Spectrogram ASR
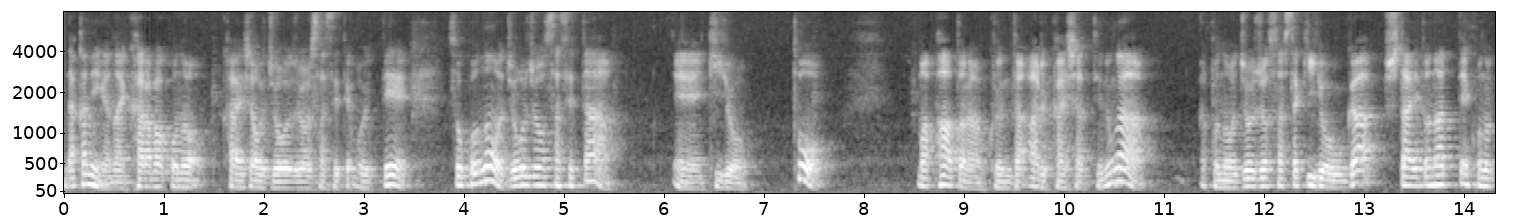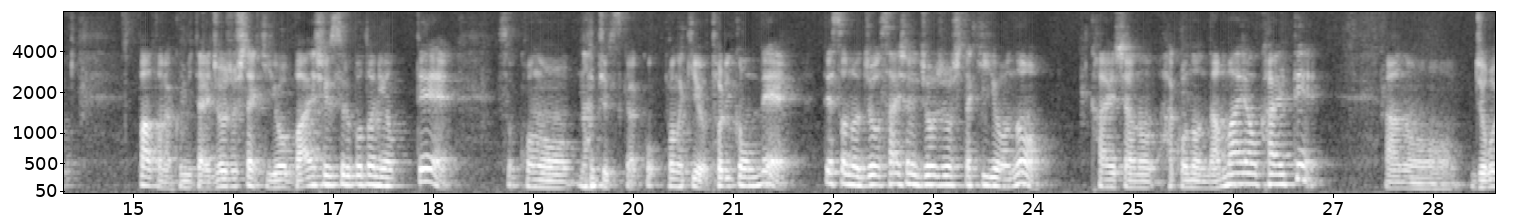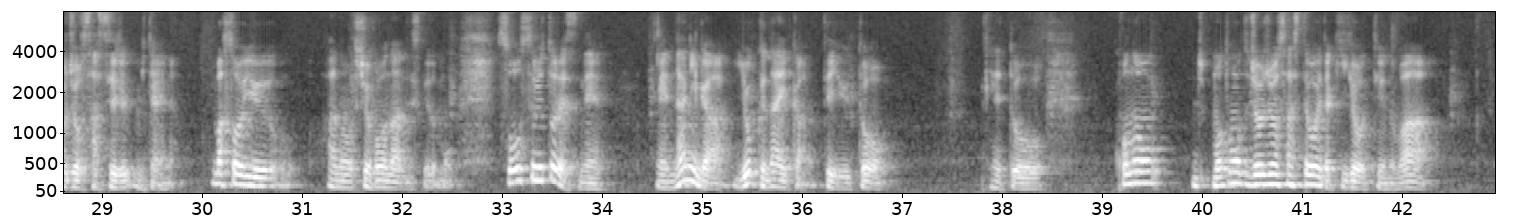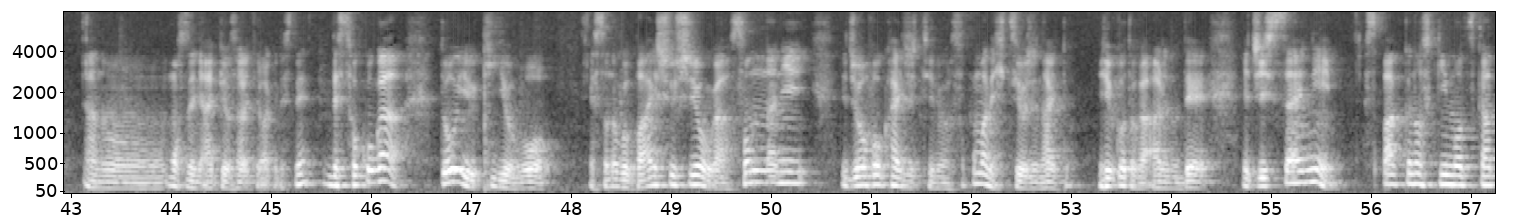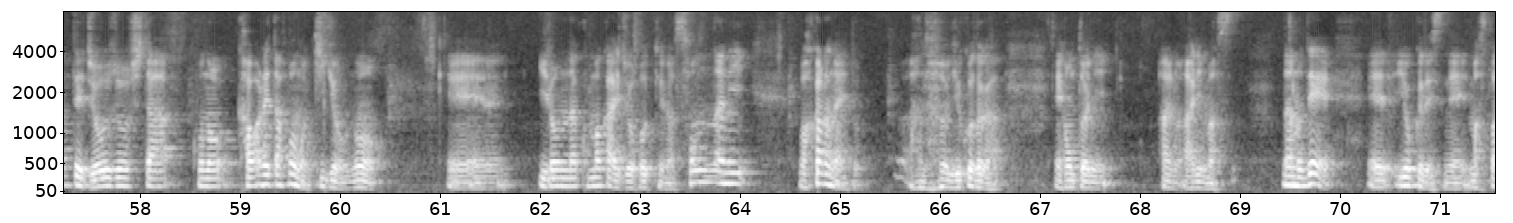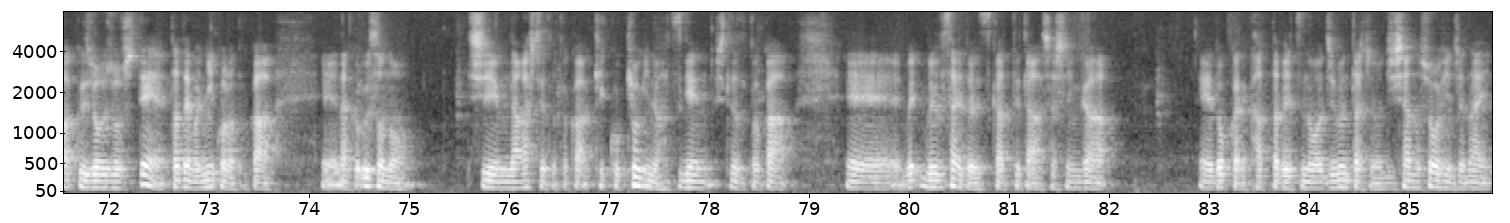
中身がない空箱の会社を上場させておいてそこの上場させた、えー、企業と、まあ、パートナーを組んだある会社っていうのがこの上場させた企業が主体となってこのパートナー組みたい上場したい企業を買収することによってそこの何て言うんですかここの企業を取り込んででその最初に上場した企業の会社の箱の名前を変えてあの上場させるみたいな、まあ、そういうあの手法なんですけども。そうするとですね何が良くないかっていうとえっとこのもともと上場させておいた企業っていうのはあのもうすでに IPO されてるわけですねでそこがどういう企業をその後買収しようがそんなに情報開示っていうのはそこまで必要じゃないということがあるので実際にスパックのスキームを使って上場したこの買われた方の企業の、えー、いろんな細かい情報っていうのはそんなにわからないとあのいうことが、え本当にあのあります。なので、えー、よくですね、まあ、スパーク上場して例えばニコラとか、えー、なんか嘘の CM 流してたとか結構虚偽の発言してたとか、えー、ウェブサイトで使ってた写真が、えー、どっかで買った別の自分たちの自社の商品じゃない、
